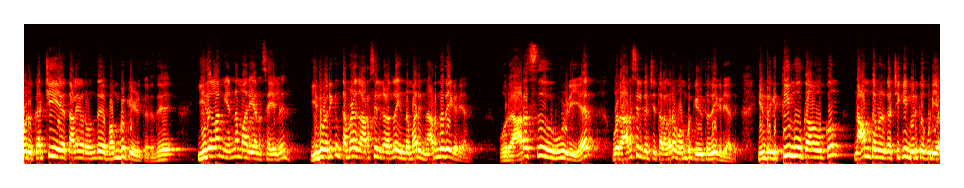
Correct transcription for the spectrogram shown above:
ஒரு கட்சி தலைவர் வந்து பம்புக்கு இழுக்கிறது இதெல்லாம் என்ன மாதிரியான செயல்? இது வரைக்கும் தமிழக அரசியல் காலத்தில் இந்த மாதிரி நடந்ததே கிடையாது. ஒரு அரசு ஊழியர் ஒரு அரசியல் கட்சி தலைவரை வம்புக்கு இழுத்ததே கிடையாது. இன்றைக்கு திமுகவுக்கும் நாம் தமிழர் கட்சிக்கும் இருக்கக்கூடிய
